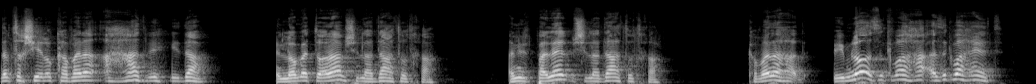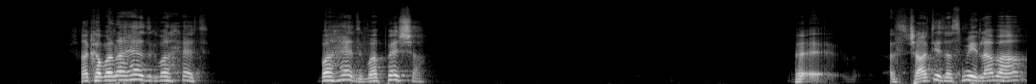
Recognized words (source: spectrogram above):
אדם צריך שיהיה לו כוונה אחת ויחידה. אני לומד תורה בשביל לדעת אותך. אני מתפלל בשביל לדעת אותך. כוונה אחת. ואם לא, זה כבר, זה כבר חטא. יש לך כוונה אחרת, זה כבר חטא. כבר חטא, זה כבר פשע. ו... אז שאלתי את עצמי, למה,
